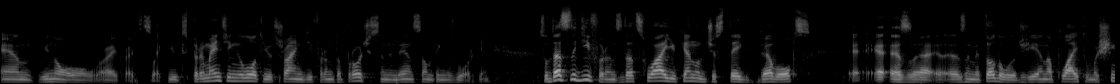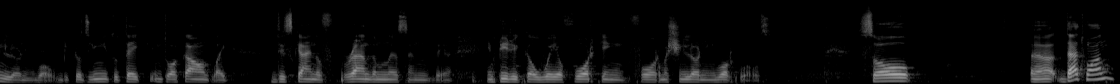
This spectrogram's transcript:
And we know all, right, right? It's like you're experimenting a lot, you're trying different approaches, and in the end, something is working. So that's the difference. That's why you cannot just take DevOps as a, as a methodology and apply to machine learning world, because you need to take into account like this kind of randomness and the empirical way of working for machine learning workloads. So uh, that one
